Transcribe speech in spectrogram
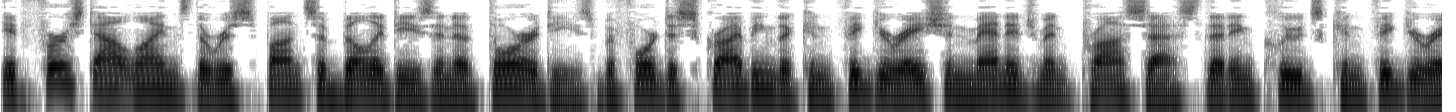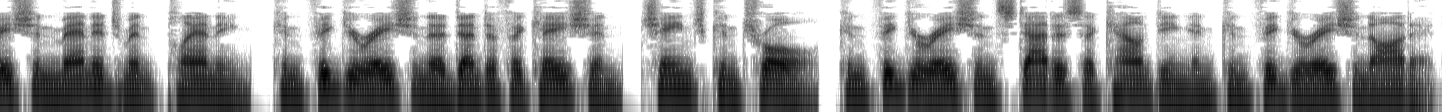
It first outlines the responsibilities and authorities before describing the configuration management process that includes configuration management planning, configuration identification, change control, configuration status accounting and configuration audit.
